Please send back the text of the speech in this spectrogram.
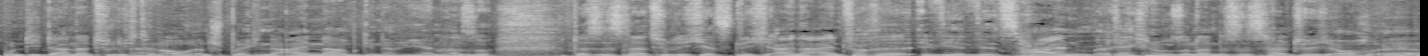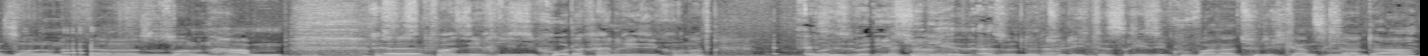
und die da natürlich dann auch entsprechende Einnahmen Mhm. generieren. Also das ist natürlich jetzt nicht eine einfache wir, wir zahlen Rechnung, sondern es ist natürlich auch äh, soll und also soll und haben. Es ist quasi Risiko oder kein Risiko, ne? Es ist, natürlich, sagen. also natürlich, das Risiko war natürlich ganz klar da.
